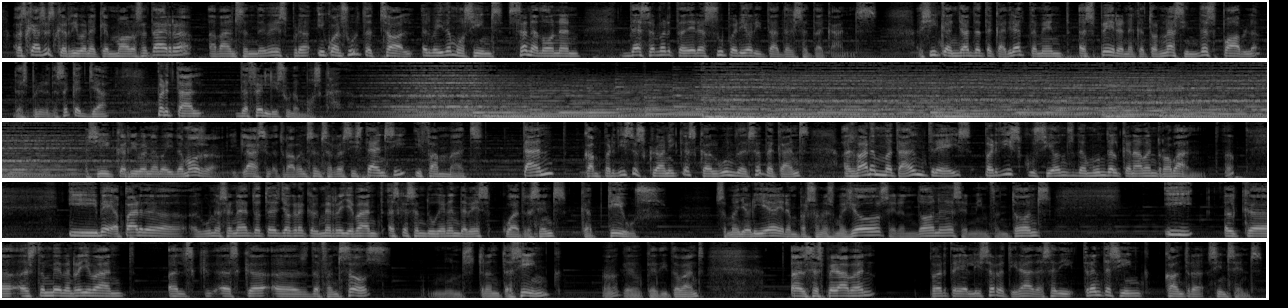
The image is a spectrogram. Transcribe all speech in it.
Els casos que arriben aquest moros a terra, avancen de vespre, i quan surt el sol, els veïns de Mossins se n'adonen de la verdadera superioritat dels atacants. Així que en lloc d'atacar directament, esperen a que tornassin del poble, després de saquejar, per tal de fer-los una emboscada. Així que arriben a Valldemosa, i clar, se la troben sense resistència i fan maig. Tant com per dir cròniques que alguns dels atacants es varen matar entre ells per discussions damunt del que anaven robant. Eh? I bé, a part d'algunes anècdotes, jo crec que el més rellevant és que s'endugueren més 400 captius. La majoria eren persones majors, eren dones, eren infantons, i el que és també ben rellevant és que els defensors, uns 35, eh, que, que he dit abans, els esperaven per tallar-li la retirada, és a dir, 35 contra 500.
